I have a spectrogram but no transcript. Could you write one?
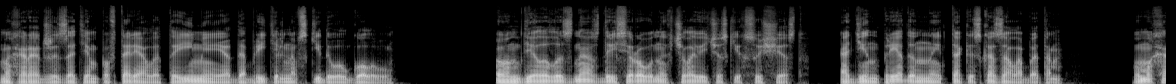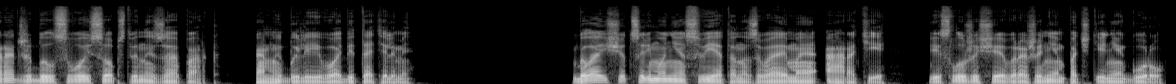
Махараджи затем повторял это имя и одобрительно вскидывал голову. Он делал из нас дрессированных человеческих существ. Один преданный так и сказал об этом. У Махараджи был свой собственный зоопарк, а мы были его обитателями. Была еще церемония света, называемая арати, и служащая выражением почтения гуру.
